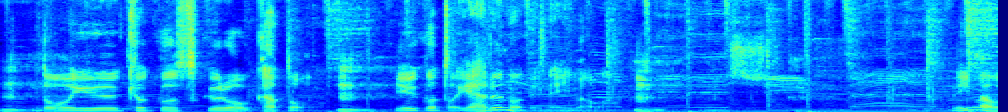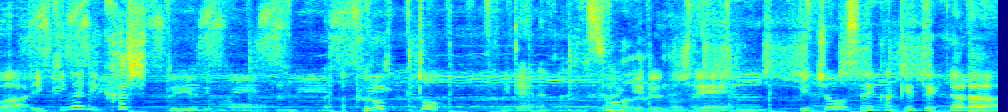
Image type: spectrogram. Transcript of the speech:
うん。どういう曲を作ろうかとうん。いうことをやるのでね今は。うん。で今はいきなり歌詞というよりもなんかプロットみたいな感じでそうだね。あげるので、うん。微調整かけてから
